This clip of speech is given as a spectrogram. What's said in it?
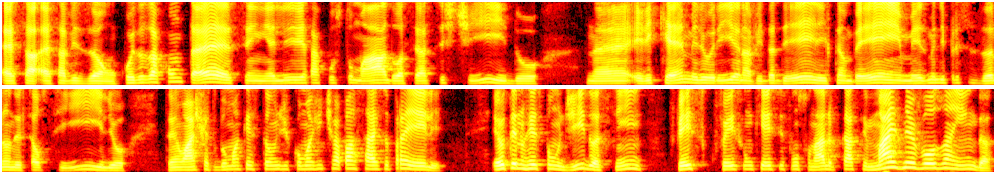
essa, essa visão. Coisas acontecem, ele está acostumado a ser assistido, né? Ele quer melhoria na vida dele também, mesmo ele precisando desse auxílio. Então eu acho que é tudo uma questão de como a gente vai passar isso para ele. Eu tendo respondido assim, fez, fez com que esse funcionário ficasse mais nervoso ainda,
